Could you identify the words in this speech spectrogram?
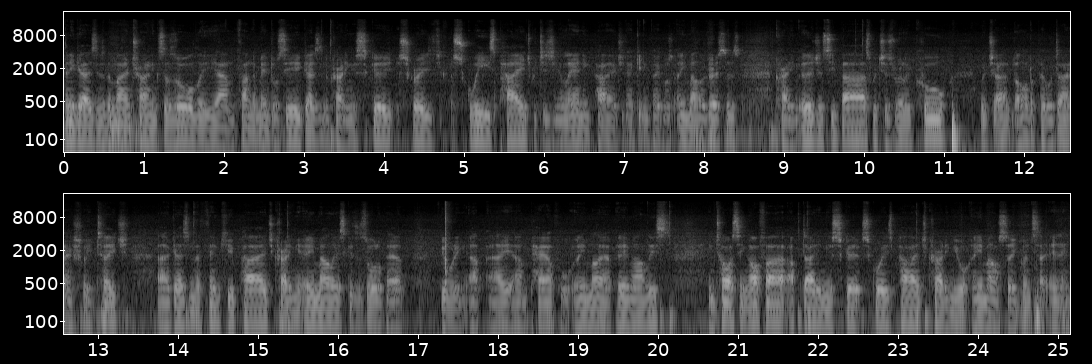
Then he goes into the main training, so there's all the um, fundamentals here. He goes into creating a squeeze, squeeze page, which is your landing page, you know, getting people's email addresses, creating urgency bars, which is really cool which a lot of people don't actually teach. Uh, goes into the thank you page, creating your email list because it's all about building up a um, powerful email, email list, enticing offer, updating your squeeze page, creating your email sequence, and, and,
